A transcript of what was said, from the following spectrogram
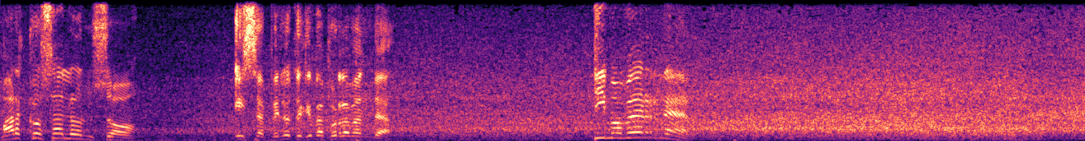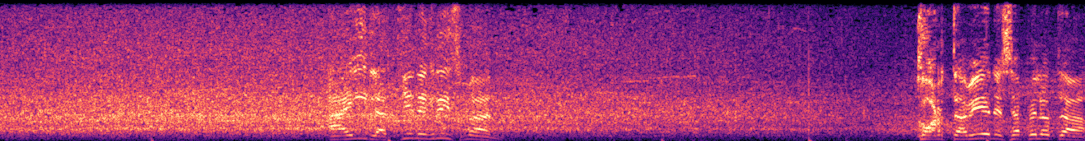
Marcos Alonso. Esa pelota que va por la banda. Timo Werner. Ahí la tiene Griezmann. Corta bien esa pelota.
